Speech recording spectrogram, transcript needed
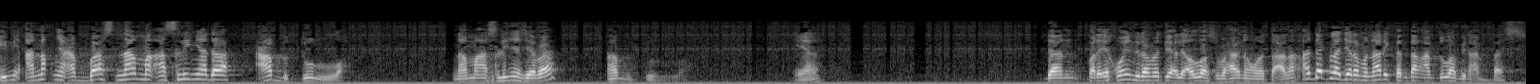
ini anaknya Abbas nama aslinya adalah Abdullah. Nama aslinya siapa? Abdullah. Ya. Dan para ikhwan yang dirahmati oleh Allah Subhanahu wa taala, ada pelajaran menarik tentang Abdullah bin Abbas.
